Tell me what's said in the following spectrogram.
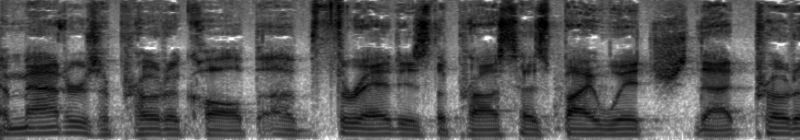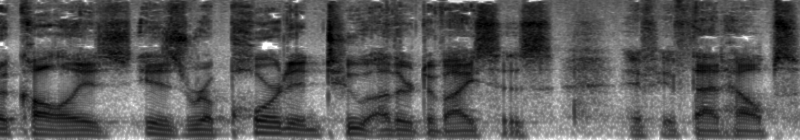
A matter is a protocol. A thread is the process by which that protocol is is reported to other devices. If if that helps.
